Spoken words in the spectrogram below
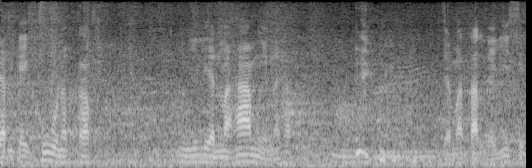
กันไกรคู่นะครับวันนี้เรียนมาห้าหมื่นนะครับเดี๋ยวมาตัดเหลือยี่สิบ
